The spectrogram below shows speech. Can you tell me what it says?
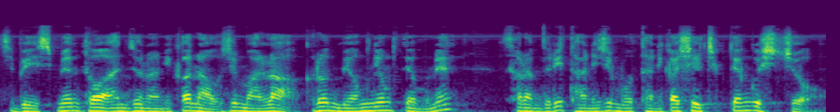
집에 있으면 더 안전하니까 나오지 말라. 그런 명령 때문에 사람들이 다니지 못하니까 실직된 것이죠.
